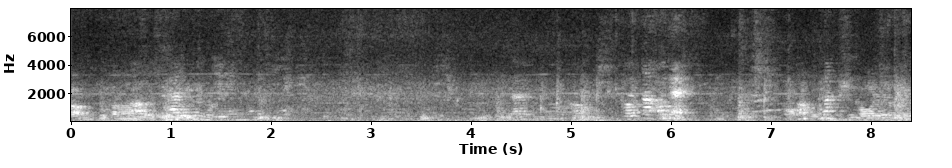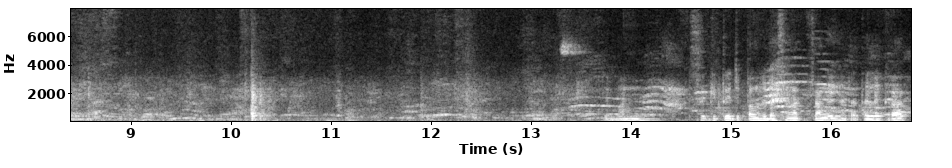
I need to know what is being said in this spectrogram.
Cuman segitu Jepang sudah sangat canggih ada telegraf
